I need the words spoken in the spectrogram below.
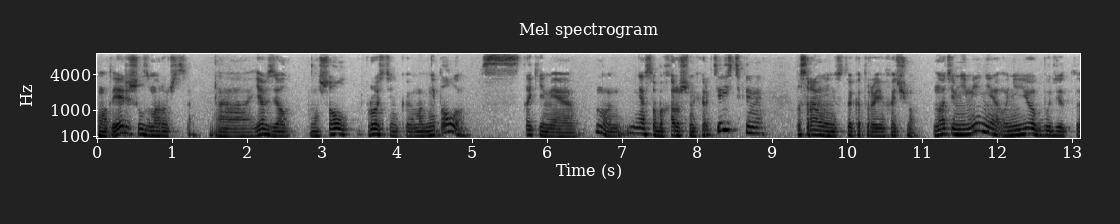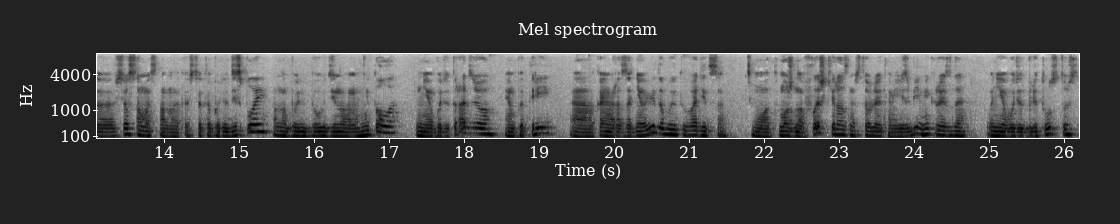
Вот, и я решил заморочиться. Э, я взял, нашел простенькую магнитолу с такими, ну, не особо хорошими характеристиками, по сравнению с той, которую я хочу. Но, тем не менее, у нее будет э, все самое основное. То есть, это будет дисплей, она будет двухдиновая магнитола, у нее будет радио, MP3, э, камера заднего вида будет выводиться. Вот. Можно флешки разные вставлять, там USB, microSD. У нее будет Bluetooth, то есть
